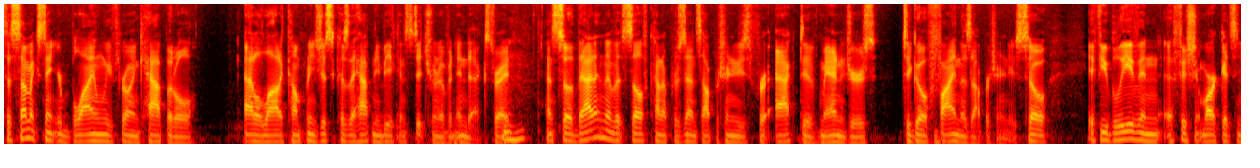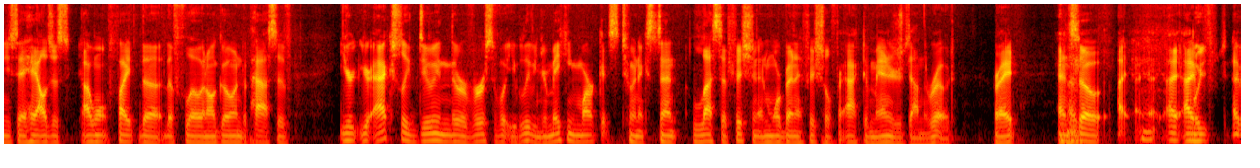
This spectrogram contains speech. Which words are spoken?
to some extent you're blindly throwing capital at a lot of companies just because they happen to be a constituent of an index, right? Mm-hmm. And so that in of itself kind of presents opportunities for active managers to go find those opportunities. So if you believe in efficient markets and you say, "Hey, I'll just I won't fight the the flow and I'll go into passive," you're you're actually doing the reverse of what you believe in. You're making markets to an extent less efficient and more beneficial for active managers down the road, right? And so I, I, I, well, I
